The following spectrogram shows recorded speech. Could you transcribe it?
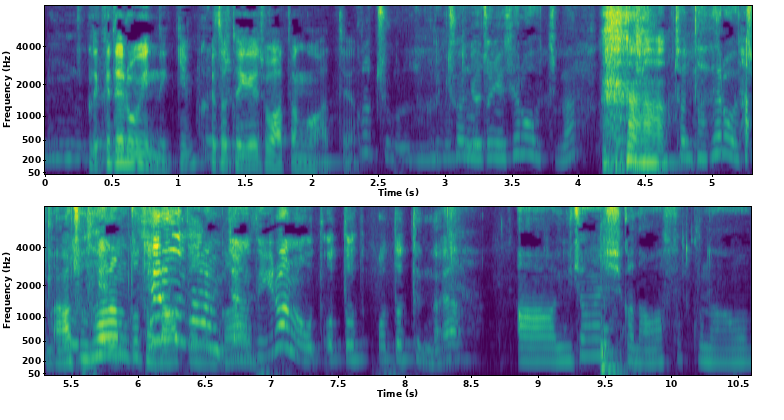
음, 근데 그대로인 느낌? 그래서 되게 좋았던 것 같아요. 그렇죠 그렇죠 그리고 전또 여전히 새로웠지만 전 다 새로웠지만 아저 어떻게 사람도 더 새로운 사람 입장에서 1화는 어, 어떠, 어떻든가요? 아 유정현 씨가 나왔었구나.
